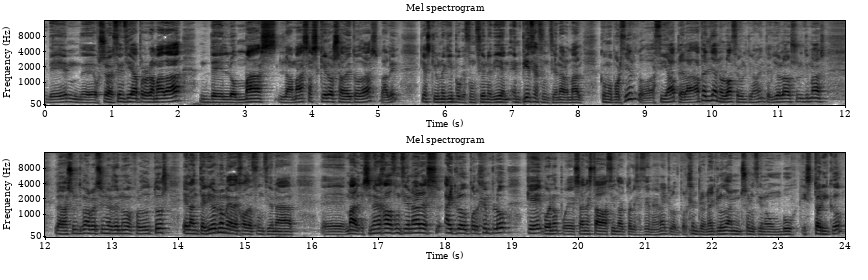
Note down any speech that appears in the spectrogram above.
de, obsolescencia programada de lo más, la más asquerosa de todas, ¿vale? Que es que un equipo que funcione bien empiece a funcionar mal. Como por cierto, hacía Apple. Apple ya no lo hace últimamente. Yo las últimas, las últimas versiones de nuevos productos, el anterior no me ha dejado de funcionar eh, mal. Si me ha dejado de funcionar es iCloud, por ejemplo, que, bueno, pues han estado haciendo actualizaciones en iCloud. Por ejemplo, en iCloud han solucionado un bug histórico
